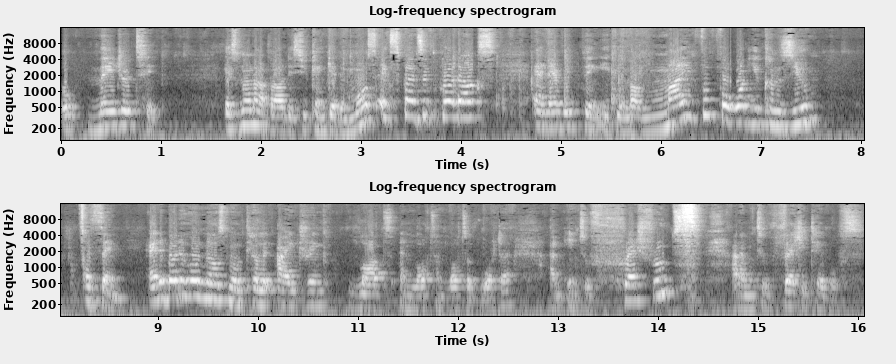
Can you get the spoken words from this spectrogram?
so major tip it's not about this you can get the most expensive products and everything if you're not mindful for what you consume same. anybody who knows me will tell you I drink lots and lots and lots of water. I'm into fresh fruits and I'm into vegetables.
